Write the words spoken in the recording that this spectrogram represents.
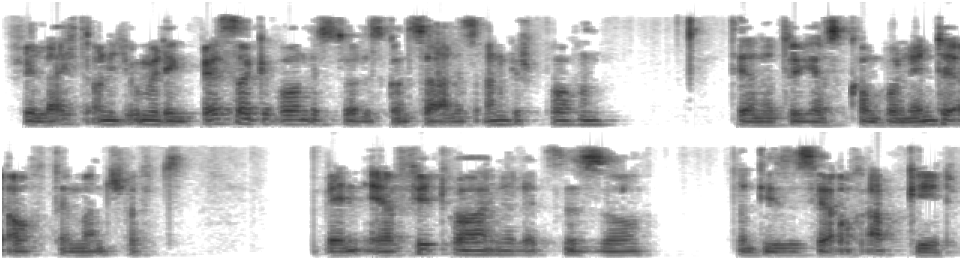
vielleicht auch nicht unbedingt besser geworden ist. Du hattest Gonzales angesprochen, der natürlich als Komponente auch der Mannschaft, wenn er fit war in der letzten Saison, dann dieses Jahr auch abgeht.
